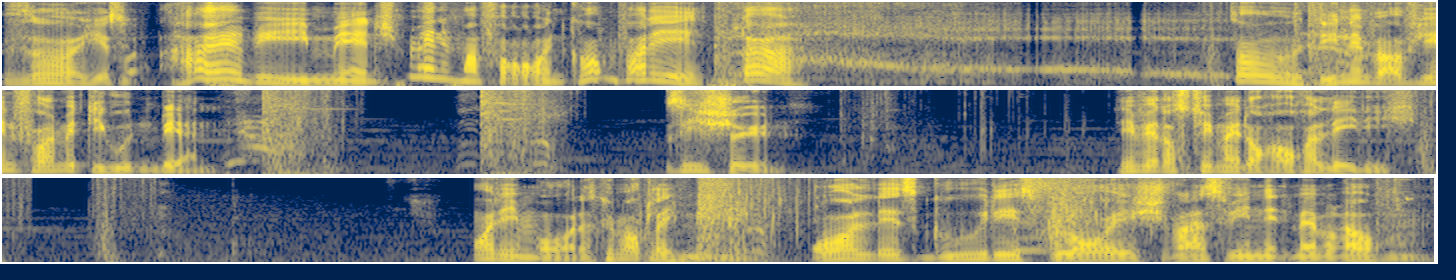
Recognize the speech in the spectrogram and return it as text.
So, hier ist noch... Halbi, Mensch. Mensch, mein Freund. Komm, warte. Da. So, die nehmen wir auf jeden Fall mit, die guten Bären. Sieh schön. Hier wird das Thema jedoch auch erledigt. Odimor, das können wir auch gleich mitnehmen. Alles gutes Fleisch, was wir nicht mehr brauchen.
